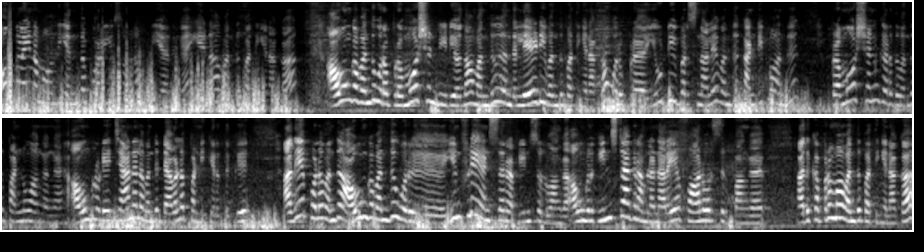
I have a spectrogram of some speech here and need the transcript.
அவங்களையும் நம்ம வந்து எந்த குறையும் சொல்ல முடியாதுங்க. ஏன்னா வந்து பார்த்தீங்கன்னாக்கா அவங்க வந்து ஒரு ப்ரொமோஷன் வீடியோ தான் வந்து அந்த லேடி வந்து பார்த்தீங்கன்னாக்கா ஒரு ப்ர யூடியூபர்ஸ்னாலே வந்து கண்டிப்பாக வந்து ப்ரமோஷனுங்கிறது வந்து பண்ணுவாங்கங்க. அவங்களுடைய சேனலை வந்து டெவலப் பண்ணிக்கிறதுக்கு. அதே போல் வந்து அவங்க வந்து ஒரு இன்ஃப்ளூயன்சர் அப்படின்னு சொல்லுவாங்க. அவங்களுக்கு இன்ஸ்டாகிராமில் நிறைய ஃபாலோவர்ஸ் இருப்பாங்க. அதுக்கப்புறமா வந்து பார்த்தீங்கன்னாக்கா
